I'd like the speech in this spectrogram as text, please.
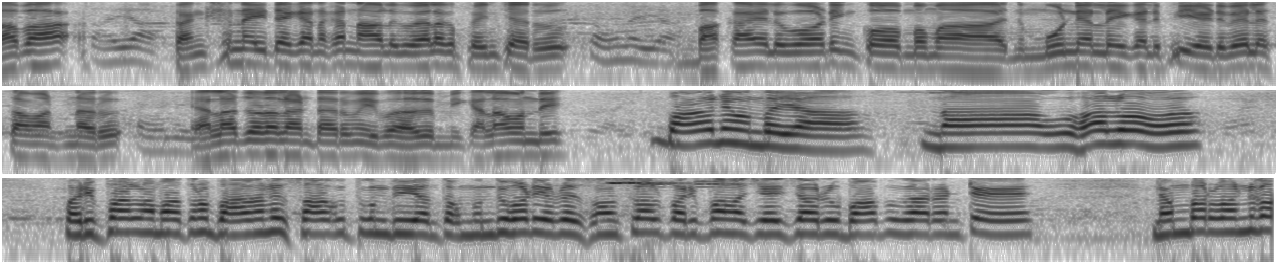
బాబా పెన్షన్ అయితే కనుక నాలుగు వేలకు పెంచారు. బకాయిలు కూడా ఇంకో మూడు నెలలు కలిపి ఏడు వేలు ఇస్తామంటున్నారు. ఎలా చూడాలంటారు? మీకు ఎలా ఉంది? బాగానే ఉందయ్యా. నా ఊహలో పరిపాలన మాత్రం బాగానే సాగుతుంది. అంతకు ముందు కూడా ఇరవై సంవత్సరాలు పరిపాలన చేశారు బాబు గారు అంటే నెంబర్ వన్గా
